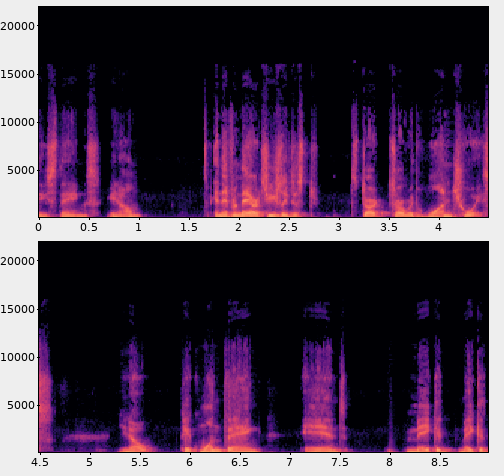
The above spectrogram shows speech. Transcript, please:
these things you know? And then from there it's usually just start start with one choice. You know pick one thing and make a make a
